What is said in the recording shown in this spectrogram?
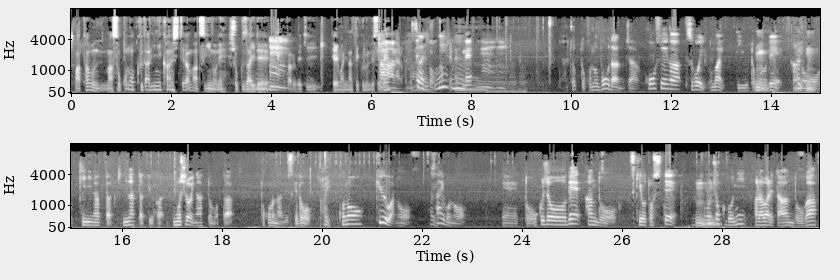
まあ多分、まあそこの下りに関しては、まあ次のね、食材でうん語るべきテーマになってくるんですよね。ああ、なるほどね。そうですね。ちょっとこのボーダーの、じゃあ、構成がすごい上手いっていうところで、あの、はいうん気になった、気になったっていうか、面白いなって思ったところなんですけど、はい。この9話のはい最後の、えっ、と、屋上で安藤を突き落として、うんその直後に現れた安藤が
